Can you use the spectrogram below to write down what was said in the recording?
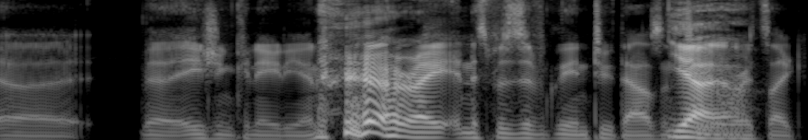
uh, uh, Asian Canadian, right, and specifically in 2002, Yeah, yeah. where it's like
